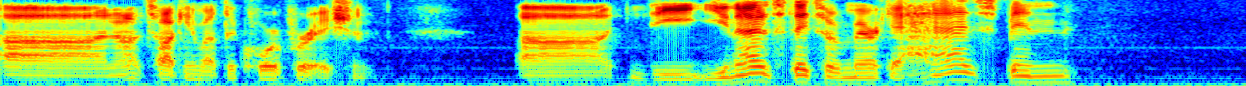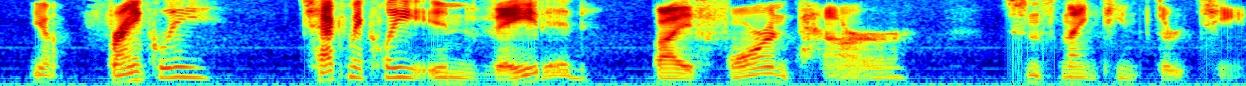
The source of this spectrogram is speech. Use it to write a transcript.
Uh, I'm not talking about the corporation. Uh, the United States of America has been, you know, frankly, technically invaded by a foreign power since 1913.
